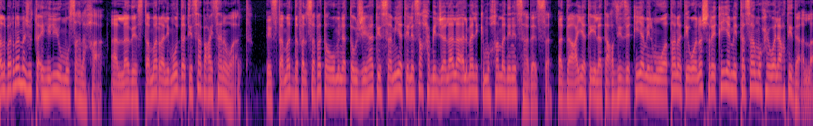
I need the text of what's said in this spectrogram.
البرنامج التأهيلي مصالحة الذي استمر لمدة سبع سنوات. استمد فلسفته من التوجيهات السامية لصاحب الجلالة الملك محمد السادس الداعية إلى تعزيز قيم المواطنة ونشر قيم التسامح والاعتدال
